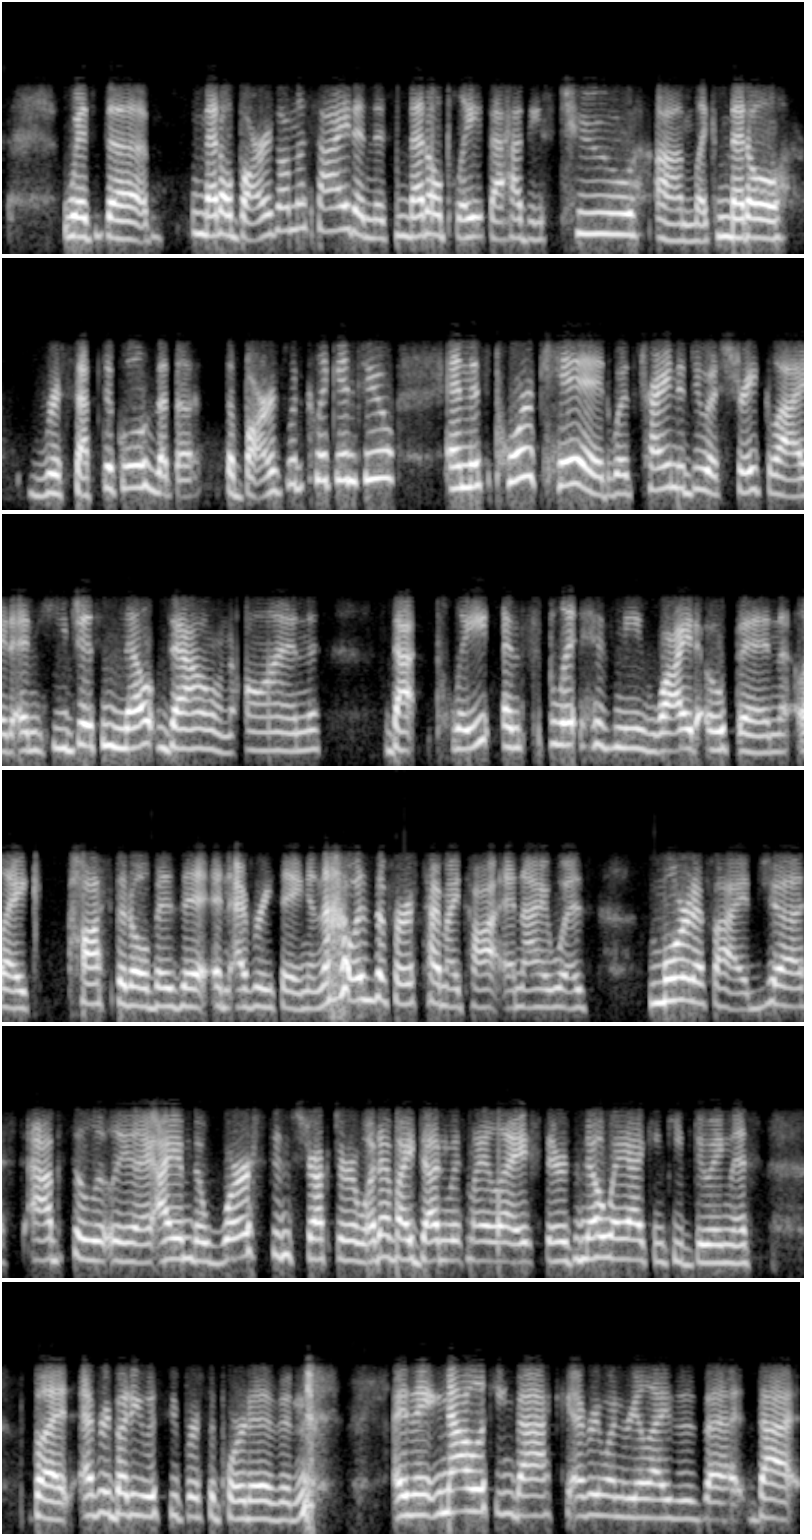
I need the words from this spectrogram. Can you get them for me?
with the metal bars on the side and this metal plate that had these two um, like metal receptacles that the the bars would click into and this poor kid was trying to do a straight glide and he just knelt down on that plate and split his knee wide open like hospital visit and everything. And that was the first time I taught and I was mortified just absolutely like, i am the worst instructor. What have i done with my life? There's no way i can keep doing this. But everybody was super supportive and i think now looking back everyone realizes that that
